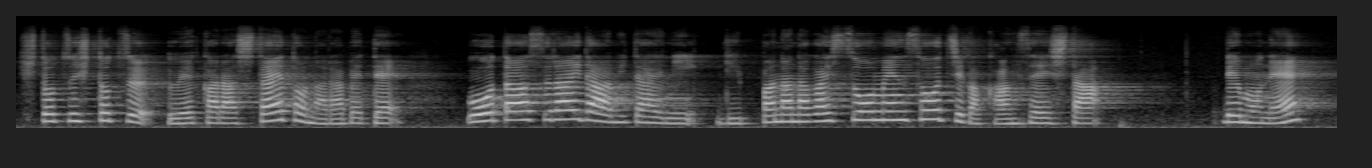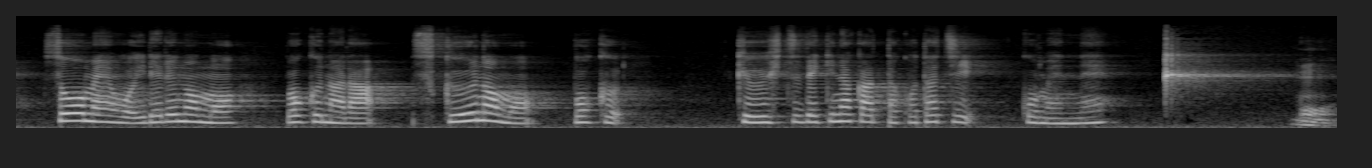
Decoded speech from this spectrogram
一つ一つ上から下へと並べてウォータースライダーみたいに立派な流しそうめん装置が完成した。でもねそうめんを入れるのも僕ならすくうのも僕。救出できなかった子たちごめんね。も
